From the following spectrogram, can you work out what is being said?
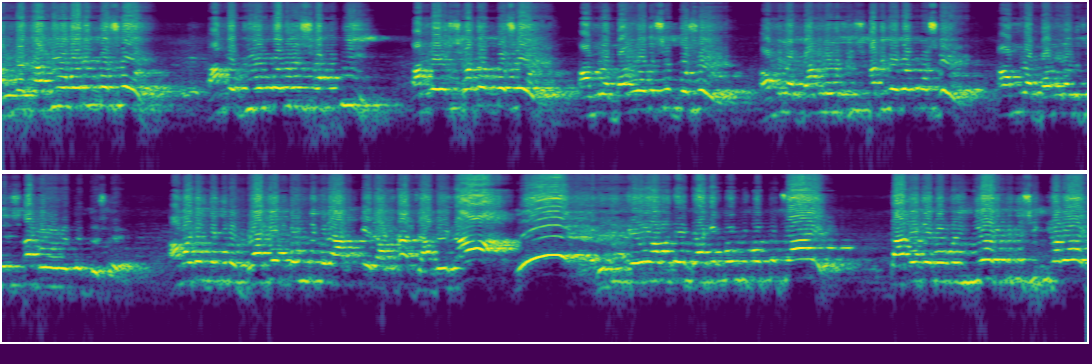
আমরা জাতীয় বাড়ির দোষর। আমরা কাদের শক্তি। আমরা সাধার দোষর। আমরা বাংলাদেশের দোষর। আমরা বাংলাদেশের স্বাধীনতার দোষর আমরা বাংলাদেশের সার্বভৌমত্বের দোষর আমাদেরকে কোনো ব্র্যাকেট বন্দি করে আটকে রাখা যাবে না। যদি কেউ আমাদের ব্র্যাকেট বন্দি করতে চায় তাদেরকে বলব ইতিহাস থেকে শিক্ষা দেন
